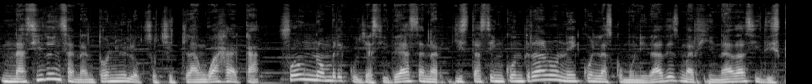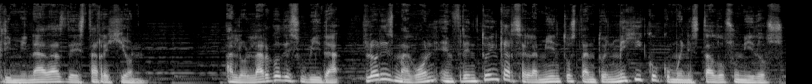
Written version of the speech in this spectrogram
Nacido en San Antonio el Oxochitlán, Oaxaca, fue un hombre cuyas ideas anarquistas encontraron eco en las comunidades marginadas y discriminadas de esta región. A lo largo de su vida, Flores Magón enfrentó encarcelamientos tanto en México como en Estados Unidos.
